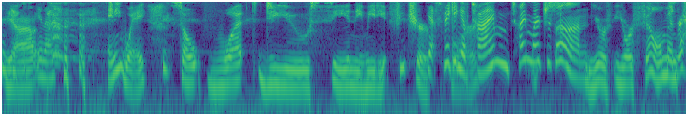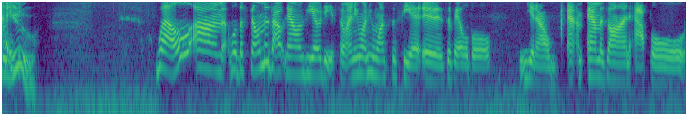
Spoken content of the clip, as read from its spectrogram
yeah. you know, Anyway, so what do you see in the immediate future? yeah. Speaking of time, time marches on. your your film and for you. Well, um, well, the film is out now on VOD, so anyone who wants to see it, it is available. You know, Am- Amazon, Apple,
